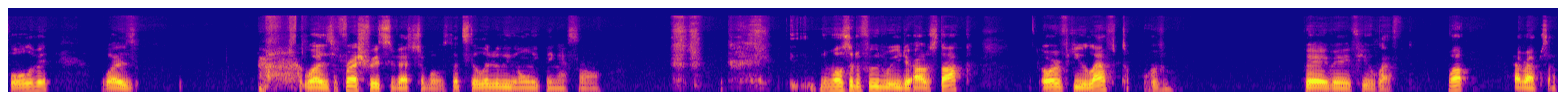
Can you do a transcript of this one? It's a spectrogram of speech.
full of it was was fresh fruits and vegetables. That's the literally the only thing I saw. Most of the food were either out of stock, or if you left, or very very few left. Well, that wraps up.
